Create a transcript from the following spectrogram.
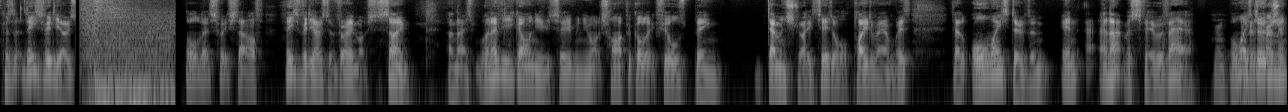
because these videos. Oh, let's switch that off. These videos are very much the same, and that is whenever you go on YouTube and you watch hypergolic fuels being demonstrated or played around with, they'll always do them in an atmosphere of air. Always do pressure. them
